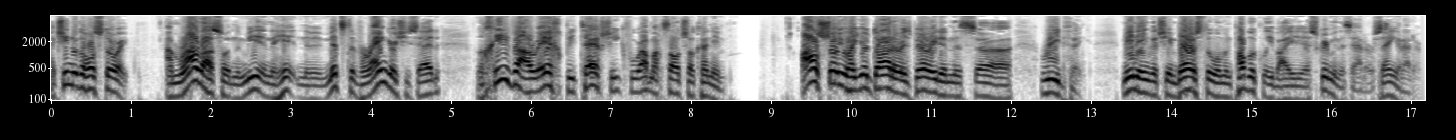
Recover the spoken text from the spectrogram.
And she knew the whole story. Amrala, so in the, in the, in the midst of her anger, she said, I'll show you how your daughter is buried in this uh, reed thing. Meaning that she embarrassed the woman publicly by uh, screaming this at her, saying it at her.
